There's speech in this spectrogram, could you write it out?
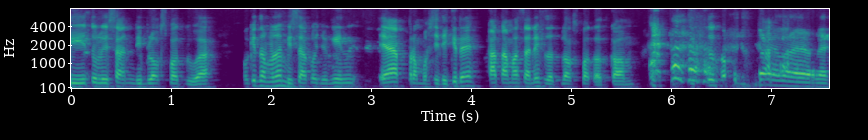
di tulisan di blogspot gua. Mungkin teman-teman bisa kunjungin ya promosi dikit deh kata masanif.blogspot.com boleh, boleh, boleh.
